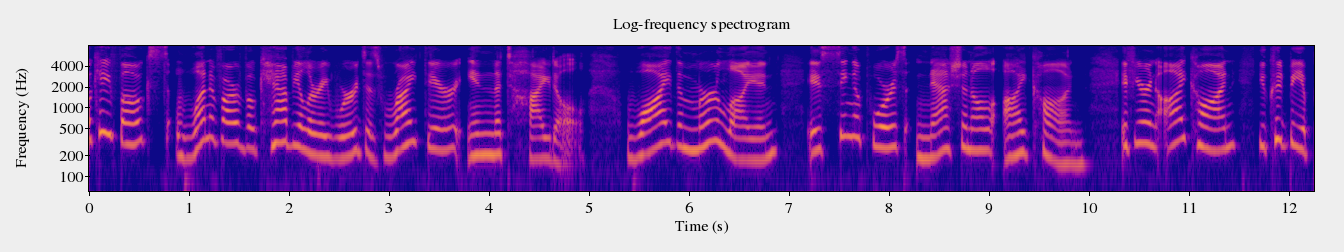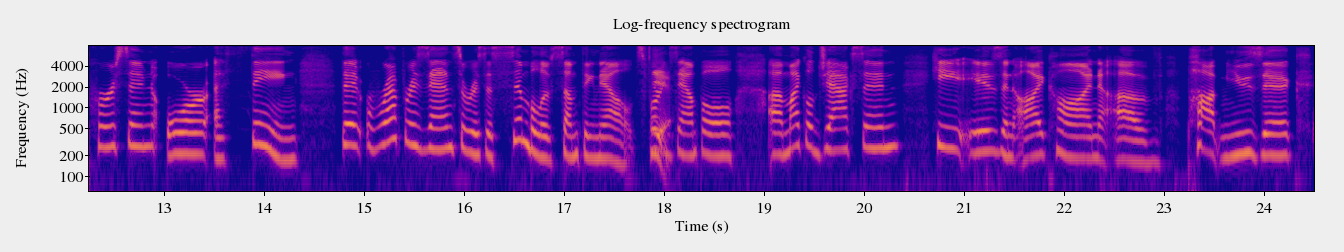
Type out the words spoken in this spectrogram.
Okay, folks, one of our vocabulary words is right there in the title. Why the merlion is Singapore's national icon. If you're an icon, you could be a person or a thing that represents or is a symbol of something else. For Yeah. example, uh, Michael Jackson, he is an icon of pop music.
